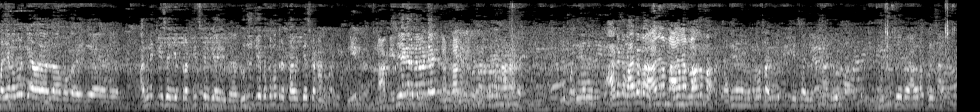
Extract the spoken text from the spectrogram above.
పదిహేను వందలకి అవినీతి చేసి అని చెప్తారు తీసుకెళ్ళి రుజువు చేయకపోతే మాత్రం కేసు కట్టండి మరి సీఏ గారు పిలవండి. ఇప్పుడు పదిహేను ఆగండి ఆగమ్మా ఆగమ్మా ఆగమ్మా పదిహేను కోట్లు చేసి అని చెప్తున్నారు రుజువు చేయకపోతే కేసు కట్టండి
